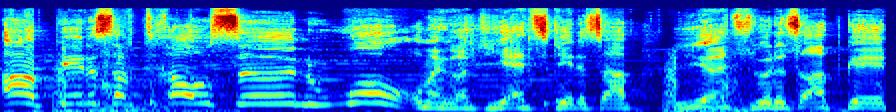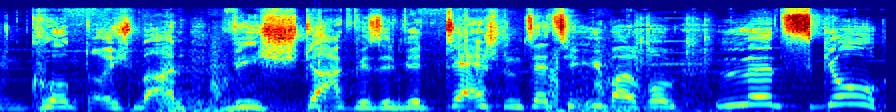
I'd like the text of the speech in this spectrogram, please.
ab geht es nach draußen. Wow, oh mein Gott, jetzt geht es ab. Jetzt wird es abgehen. Guckt euch mal an, wie stark wir sind. Wir dashen uns jetzt hier überall rum. Let's go.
